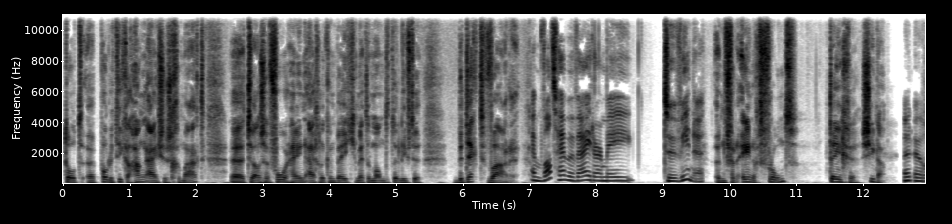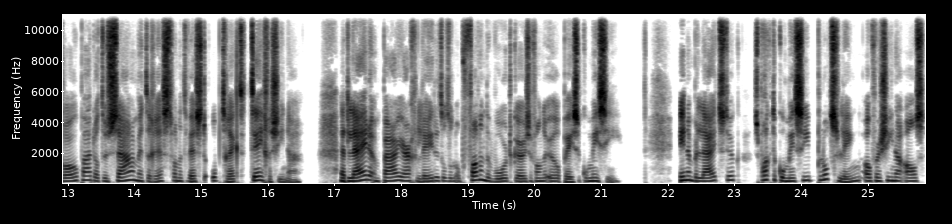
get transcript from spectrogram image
tot uh, politieke hangijzers gemaakt. Uh, terwijl ze voorheen eigenlijk een beetje met de mantel liefde bedekt waren. En wat hebben wij daarmee te winnen? Een verenigd front tegen China. Een Europa dat dus samen met de rest van het Westen optrekt tegen China. Het leidde een paar jaar geleden tot een opvallende woordkeuze van de Europese Commissie. In een beleidstuk sprak de Commissie plotseling over China als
